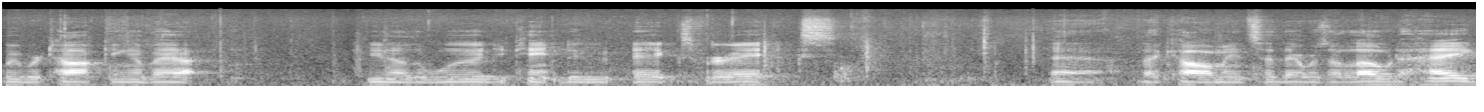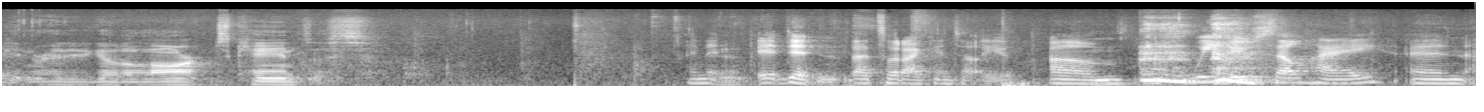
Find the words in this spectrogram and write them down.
we were talking about, you know, the wood, you can't do X for X. Uh, they called me and said there was a load of hay getting ready to go to Lawrence, Kansas. And it, it didn't, that's what I can tell you. Um, we do sell hay, and, uh,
